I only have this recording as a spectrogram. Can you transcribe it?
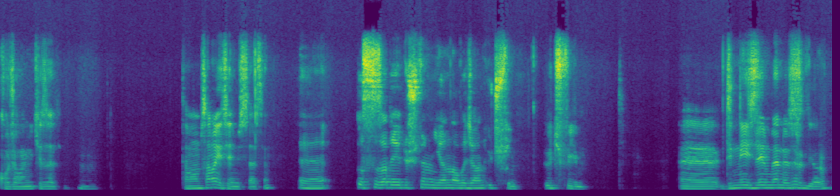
Kocaman ülke zaten. Hı. Tamam sana geçelim istersen. Ee, Issız Adaya düştün yanına alacağın 3 film. 3 film. Ee, dinleyicilerimden özür diliyorum.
